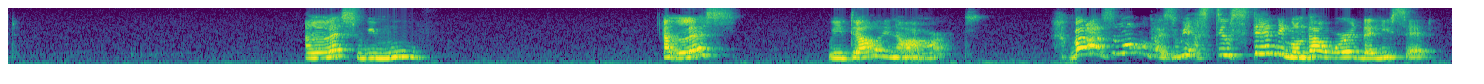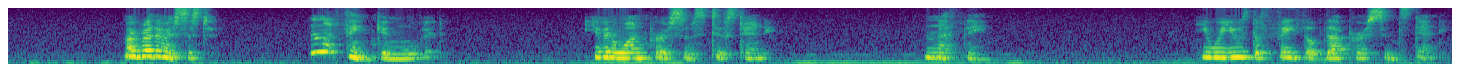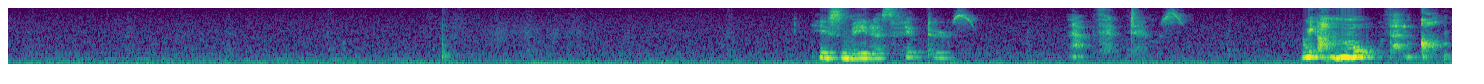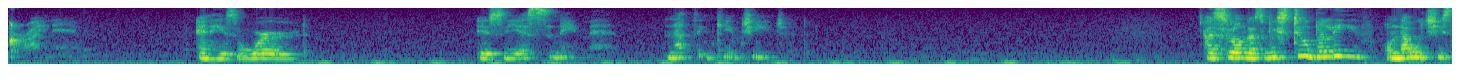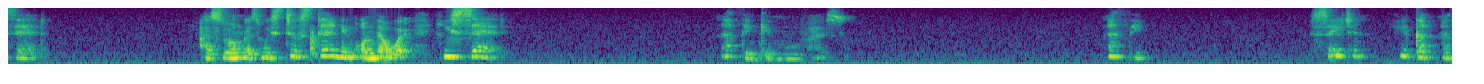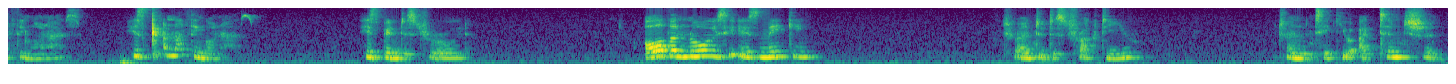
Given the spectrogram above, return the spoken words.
Unless we move, unless we doubt in our hearts. But as long as we are still standing on that word that He said, my brother and sister, nothing can move it. Even one person still standing. Nothing. He will use the faith of that person standing. He's made us victors, not victims. We are more than conquering Him. And His word is yes and amen. Nothing can change it. As long as we still believe on that which He said, as long as we're still standing on that word He said, nothing can move us. Nothing. Satan, he got nothing on us. He's got nothing on us. He's been destroyed. All the noise he is making, trying to distract you, trying to take your attention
